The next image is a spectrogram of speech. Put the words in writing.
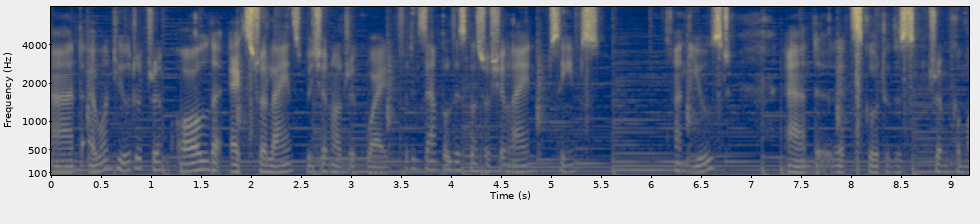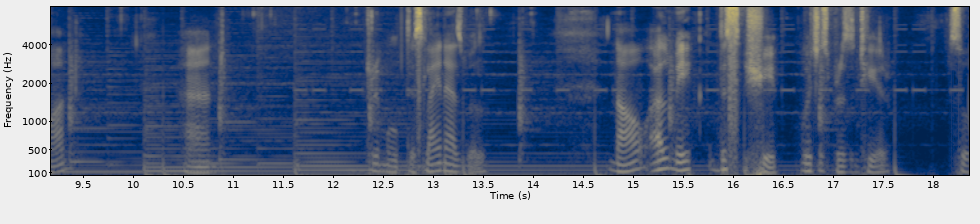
And I want you to trim all the extra lines which are not required. For example this construction line seems unused. And let's go to this trim command and remove this line as well. Now I'll make this shape which is present here. So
